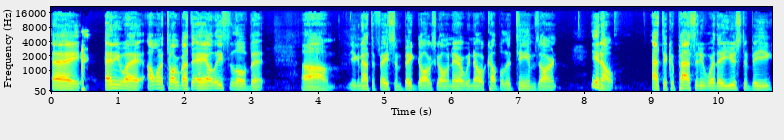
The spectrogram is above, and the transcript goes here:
Hey, anyway, I want to talk about the AL East a little bit. Um, you're gonna have to face some big dogs going there. We know a couple of teams aren't you know, at the capacity where they used to be.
